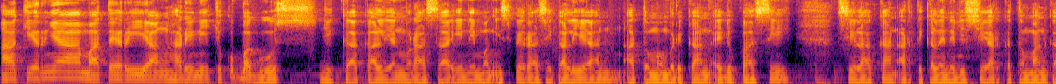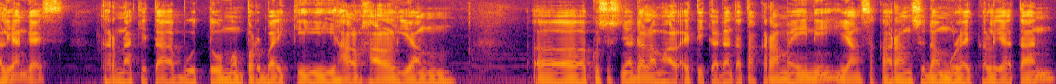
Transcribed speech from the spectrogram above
Akhirnya materi yang hari ini cukup bagus. Jika kalian merasa ini menginspirasi kalian atau memberikan edukasi, silakan artikel ini di-share ke teman kalian guys. Karena kita butuh memperbaiki hal-hal yang uh, khususnya dalam hal etika dan tata kerama ini yang sekarang sudah mulai kelihatan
